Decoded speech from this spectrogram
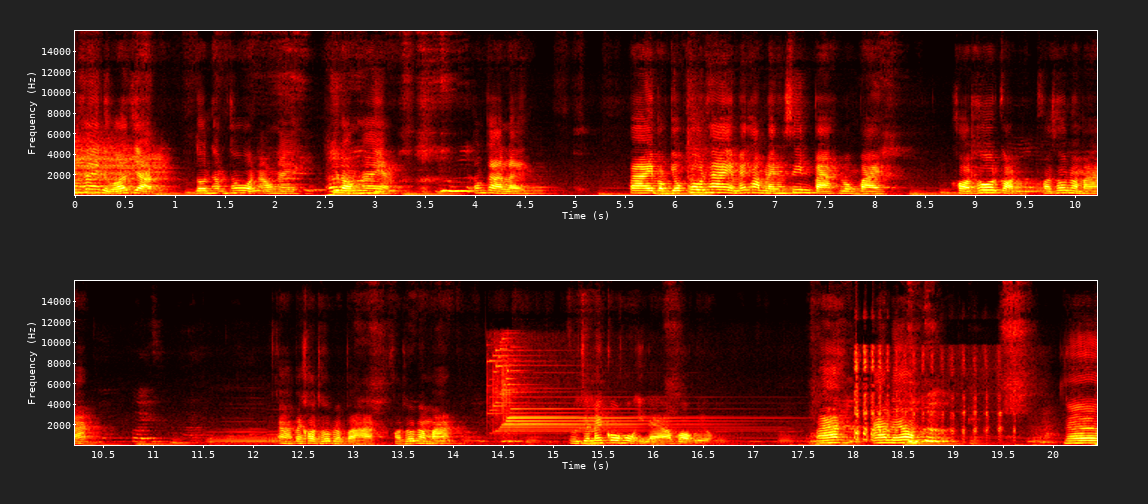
ษให้หรือว่าอยากโดนทำโทษเอาไง ที่ร้องไห้อะ ต้องการอะไร ไปบอกยกโทษให้ไม่ทำอะไรทั้งสิ้นไปลงไป ขอโทษก่อน ขอโทษมามาอะไปขอโทษป๊าป๊าขอโทษมามาหนูจะไม่โกหกอีกแล้วบอกเร็วมาอะเร็วหนึ่ง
